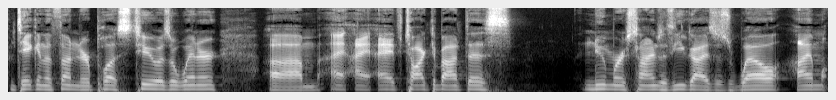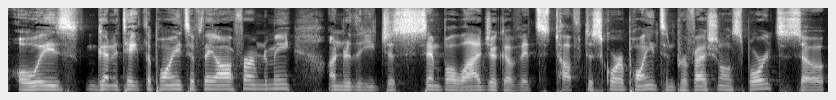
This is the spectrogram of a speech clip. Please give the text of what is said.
I'm taking the Thunder plus two as a winner. Um, I, I, I've talked about this numerous times with you guys as well. I'm always going to take the points if they offer them to me under the just simple logic of it's tough to score points in professional sports. So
